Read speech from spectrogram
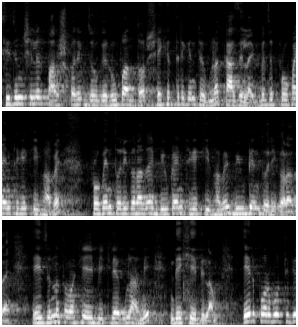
সৃজনশীলের পারস্পরিক যৌগের রূপান্তর, সেক্ষেত্রে কিন্তু এগুলো কাজে লাগবে যে প্রোপাইন থেকে কীভাবে প্রোপেন তৈরি করা যায়, বিউটাইন থেকে কীভাবে বিউটেন তৈরি করা যায়, এই জন্য তোমাকে এই বিক্রিয়াগুলো আমি দেখিয়ে দিলাম। এর পরবর্তীতে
